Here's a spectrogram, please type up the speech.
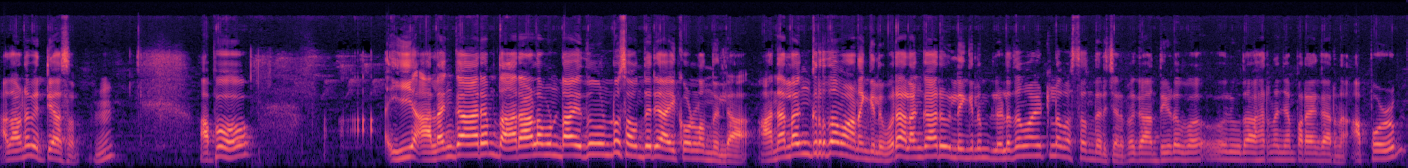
അതാണ് വ്യത്യാസം. അപ്പോൾ ഈ അലങ്കാരം ധാരാളം ഉണ്ടായതുകൊണ്ട് സൗന്ദര്യം ആയിക്കൊള്ളണമെന്നില്ല അനലങ്കൃതമാണെങ്കിലും ഒരു അലങ്കാരം ഇല്ലെങ്കിലും ലളിതമായിട്ടുള്ള വസ്ത്രം ധരിച്ചാൽ ഇപ്പോൾ ഗാന്ധിയുടെ ഒരു ഉദാഹരണം ഞാൻ പറയാൻ കാരണം അപ്പോഴും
